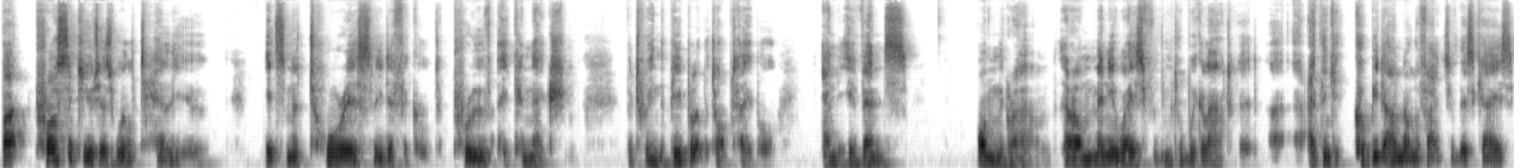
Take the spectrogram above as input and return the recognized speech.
But prosecutors will tell you it's notoriously difficult to prove a connection between the people at the top table and events on the ground. There are many ways for them to wiggle out of it. I think it could be done on the facts of this case,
